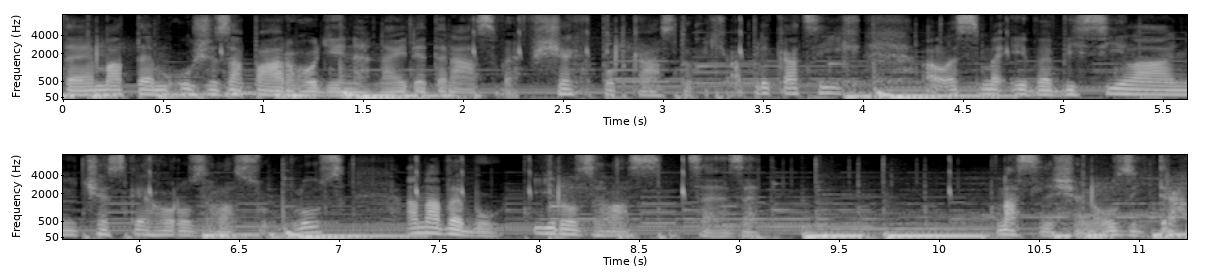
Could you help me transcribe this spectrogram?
tématem už za pár hodin. Najdete nás ve všech podcastových aplikacích, ale jsme i ve vysílání Českého rozhlasu Plus a na webu iRozhlas.cz. Naslyšenou zítra.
